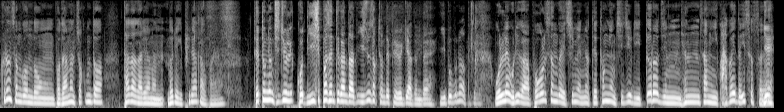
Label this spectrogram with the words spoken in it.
그런 선거운동보다는 조금 더 다가가려는 노력이 필요하다고 봐요. 대통령 지지율 곧 20% 간다 이준석 전 대표 얘기하던데 이 부분은 어떻게? 원래 우리가 보궐선거에 지면요 대통령 지지율이 떨어지는 현상이 과거에도 있었어요. 예.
